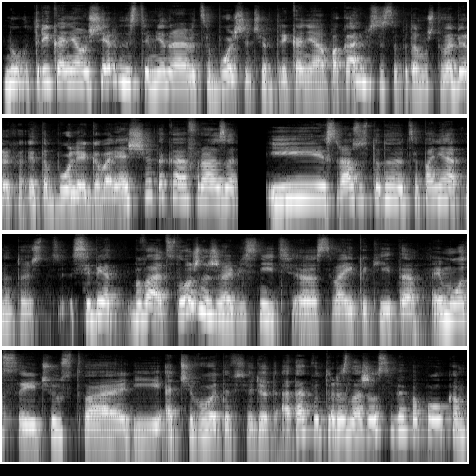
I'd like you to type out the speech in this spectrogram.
Ну, «Три коня ущербности» мне нравится больше, чем «Три коня апокалипсиса», потому что, во-первых, это более говорящая такая фраза, и сразу становится понятно, то есть себе бывает сложно же объяснить э, свои какие-то эмоции, чувства и от чего это все идет. А так вот разложил себя по полкам.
